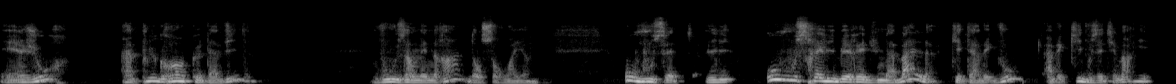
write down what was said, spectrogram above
Et un jour, un plus grand que David vous emmènera dans son royaume où vous, êtes où vous serez libéré du Nabal qui était avec vous, avec qui vous étiez marié.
